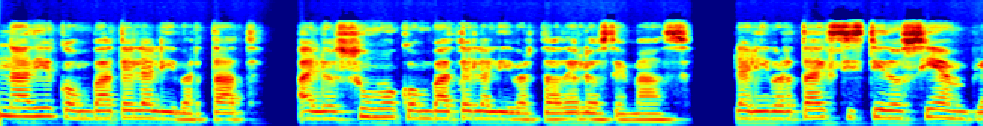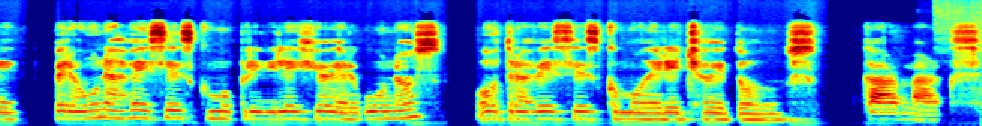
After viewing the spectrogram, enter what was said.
Nadie combate la libertad, a lo sumo combate la libertad de los demás. La libertad ha existido siempre, pero unas veces como privilegio de algunos, otras veces como derecho de todos. Karl Marx.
